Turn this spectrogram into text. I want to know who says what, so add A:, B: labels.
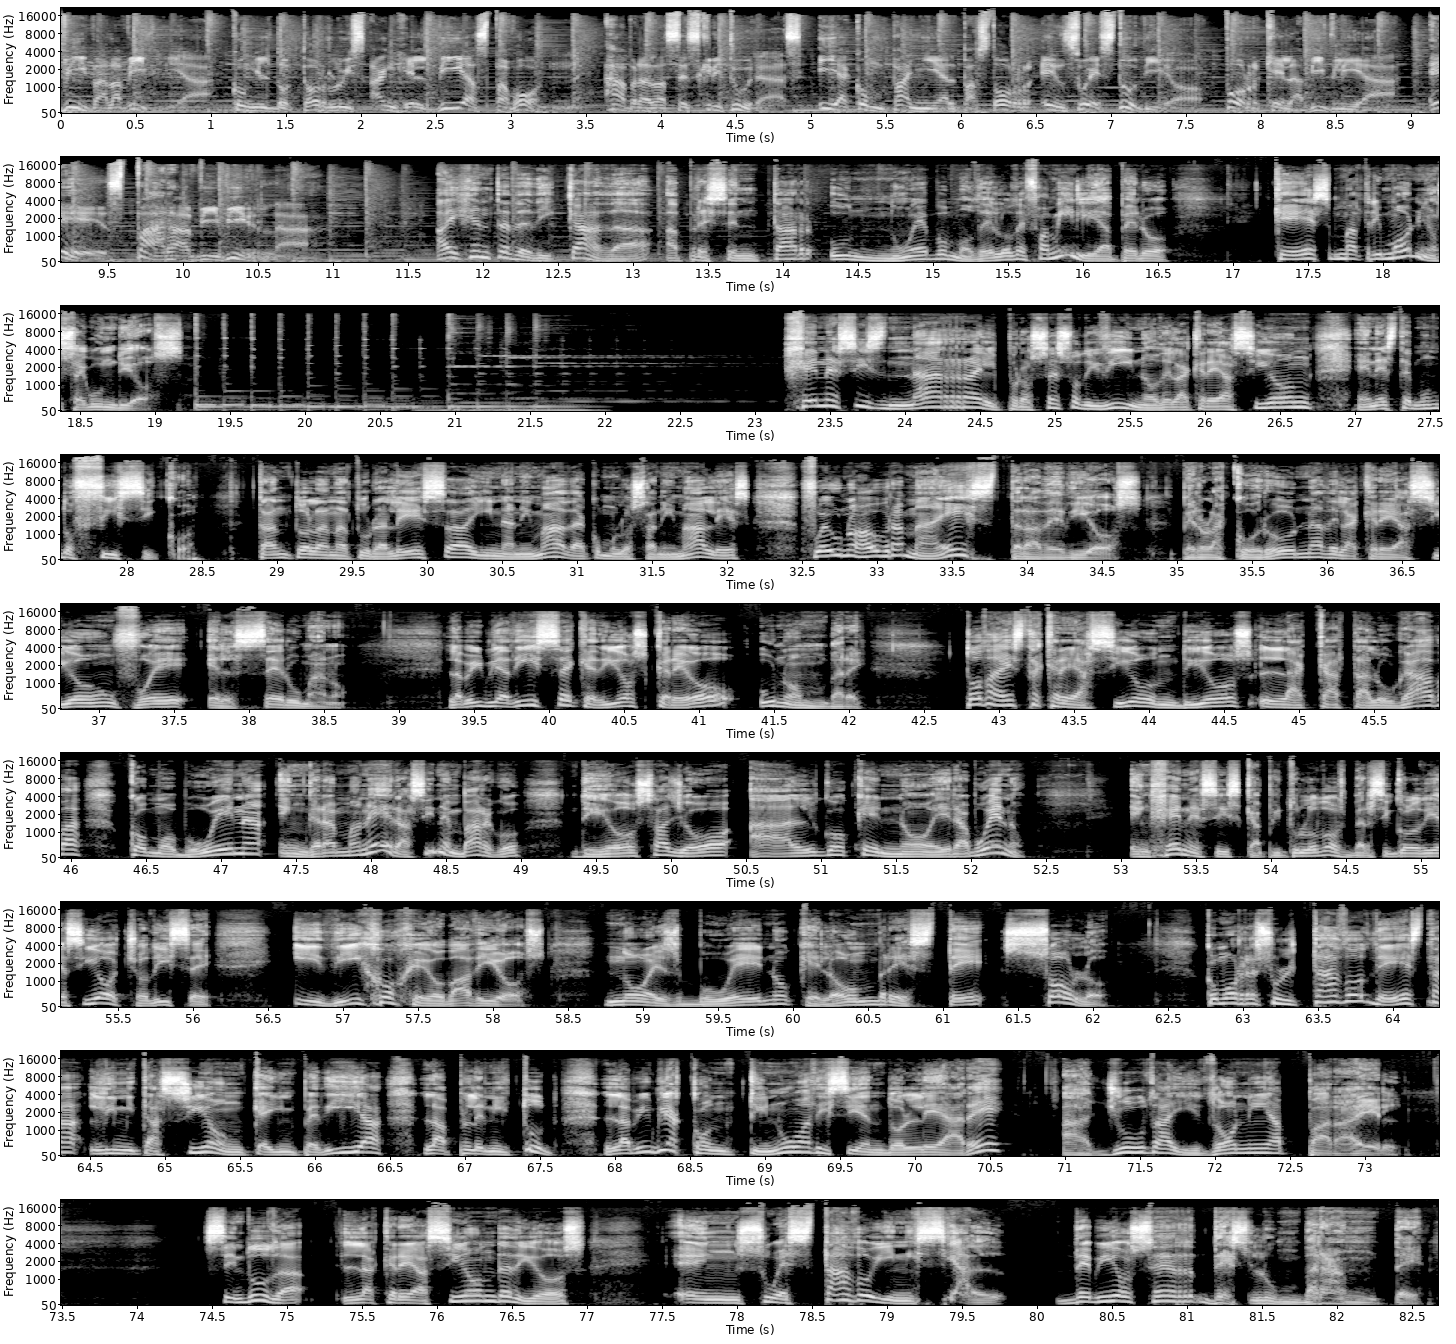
A: Viva la Biblia con el doctor Luis Ángel Díaz Pavón. Abra las escrituras y acompañe al pastor en su estudio, porque la Biblia es para vivirla.
B: Hay gente dedicada a presentar un nuevo modelo de familia, pero ¿qué es matrimonio según Dios? Génesis narra el proceso divino de la creación en este mundo físico. Tanto la naturaleza inanimada como los animales fue una obra maestra de Dios, pero la corona de la creación fue el ser humano. La Biblia dice que Dios creó un hombre. Toda esta creación Dios la catalogaba como buena en gran manera. Sin embargo, Dios halló algo que no era bueno. En Génesis capítulo 2 versículo 18 dice, y dijo Jehová Dios, no es bueno que el hombre esté solo. Como resultado de esta limitación que impedía la plenitud, la Biblia continúa diciendo, le haré ayuda idónea para él. Sin duda, la creación de Dios en su estado inicial debió ser deslumbrante,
